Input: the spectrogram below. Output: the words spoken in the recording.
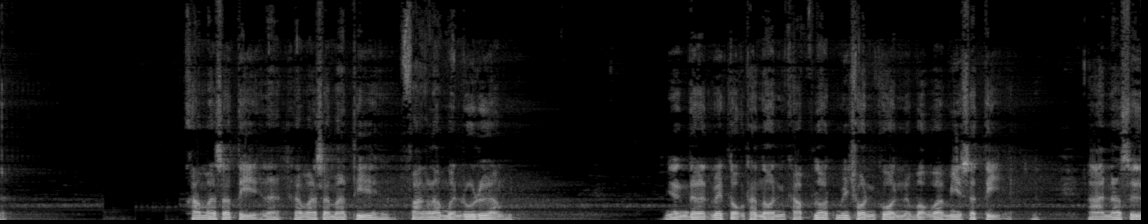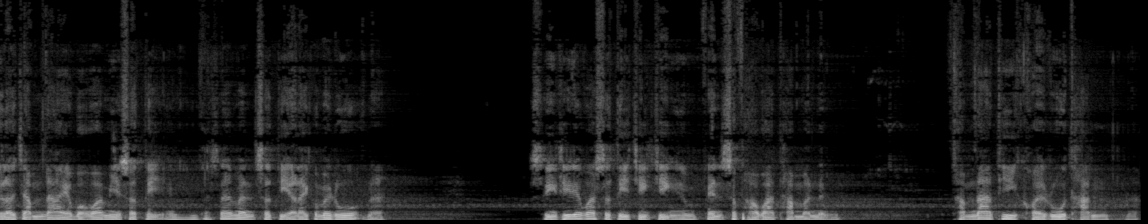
นะคำว่าสตินะคำว่าสมาธิฟังแล้วเหมือนรู้เรื่อง อย่างเดินไม่ตกถนนขับรถไม่ชนคนแล้วบอกว่ามีสติ อ่านหนังสือแล้วจำได้บอกว่ามีสตินั่นมันสติอะไรก็ไม่รู้นะสิ่งที่เรียกว่าสติจริง ๆ เป็นสภาวะธรรมอันหนึ่งทำหน้าที่คอยรู้ทันนะ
